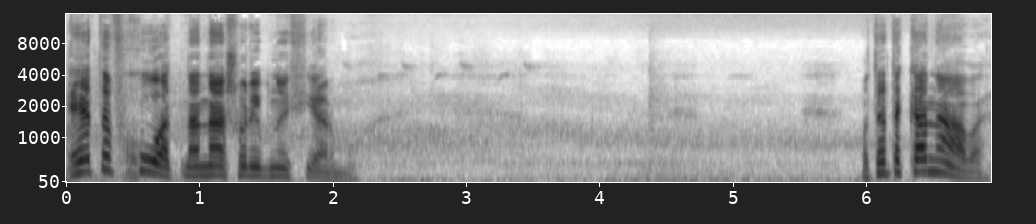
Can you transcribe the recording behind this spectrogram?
Это вход на нашу рыбную ферму. Вот эта канава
